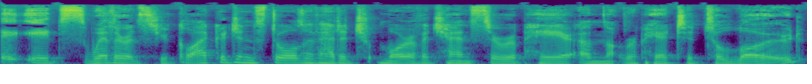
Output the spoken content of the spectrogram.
it's whether it's your glycogen stores have had a, more of a chance to repair, um, not repair to, to load,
